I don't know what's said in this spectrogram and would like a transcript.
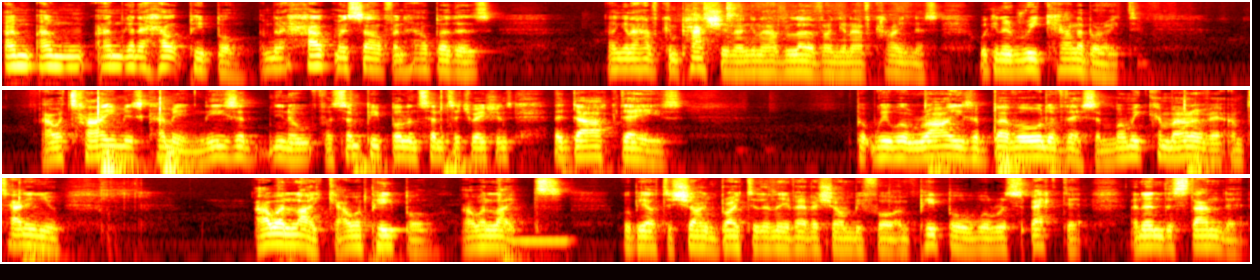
I'm I'm I'm going to help people. I'm going to help myself and help others." I'm going to have compassion. I'm going to have love. I'm going to have kindness. We're going to recalibrate. Our time is coming. These are, you know, for some people in some situations, they're dark days. But we will rise above all of this. And when we come out of it, I'm telling you, our light, our people, our lights will be able to shine brighter than they've ever shone before. And people will respect it and understand it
